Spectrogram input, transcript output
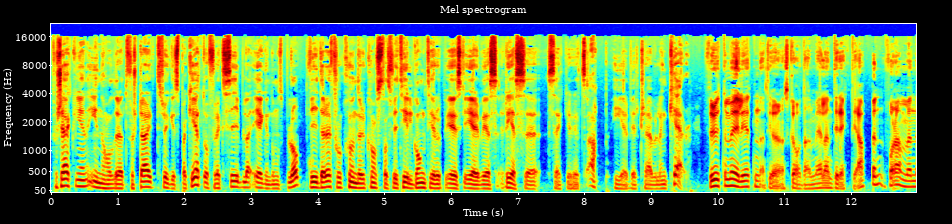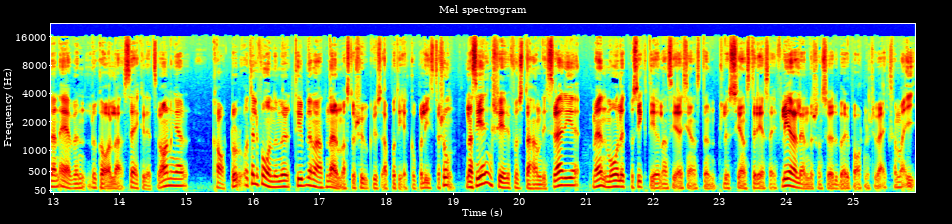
Försäkringen innehåller ett förstärkt trygghetspaket och flexibla egendomsbelopp. Vidare får kunder kostnadsfri tillgång till europeiska ERVs resesäkerhetsapp ERV Travel and Care. Förutom möjligheten att göra en skadeanmälan direkt i appen får användaren även lokala säkerhetsvarningar kartor och telefonnummer till bland annat närmaste sjukhus, apotek och polisstation. Lansering sker i första hand i Sverige, men målet på sikt är att lansera tjänsten plus tjänsteresa i flera länder som Söderberg Partners är verksamma i.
